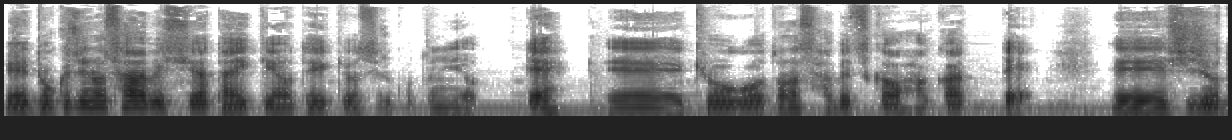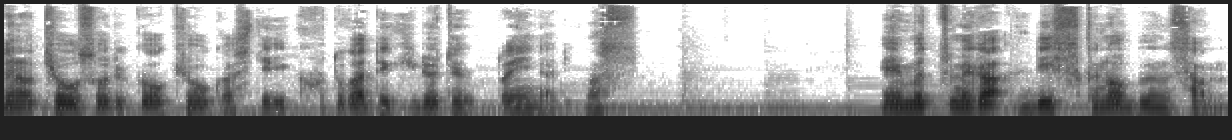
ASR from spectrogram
えー、独自のサービスや体験を提供することによって、えー、競合との差別化を図って、え、市場での競争力を強化していくことができるということになります。え6つ目がリスクの分散。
